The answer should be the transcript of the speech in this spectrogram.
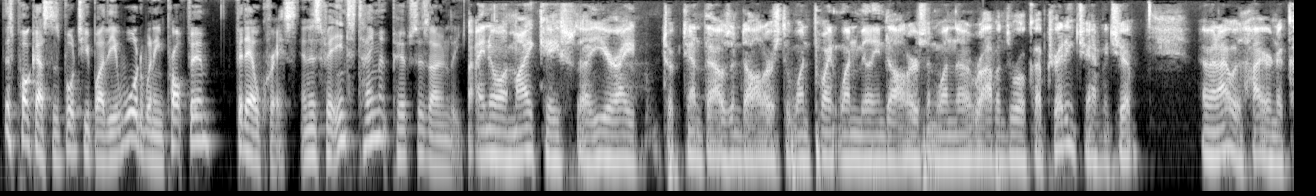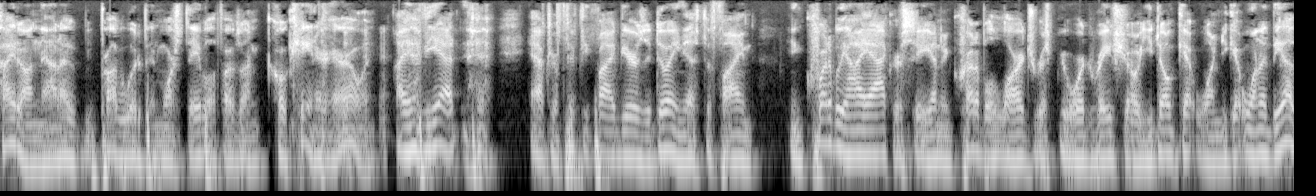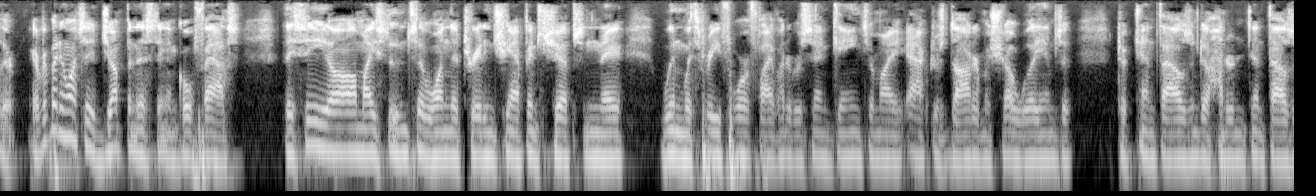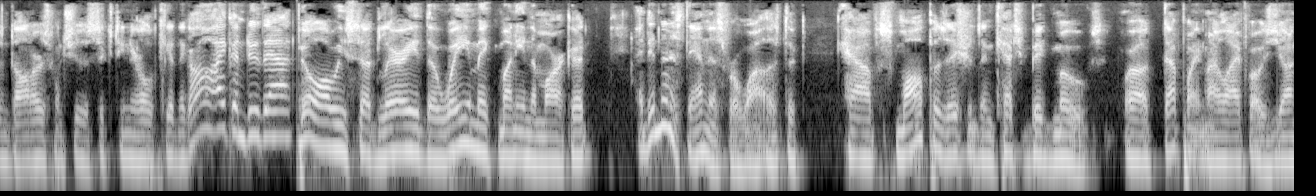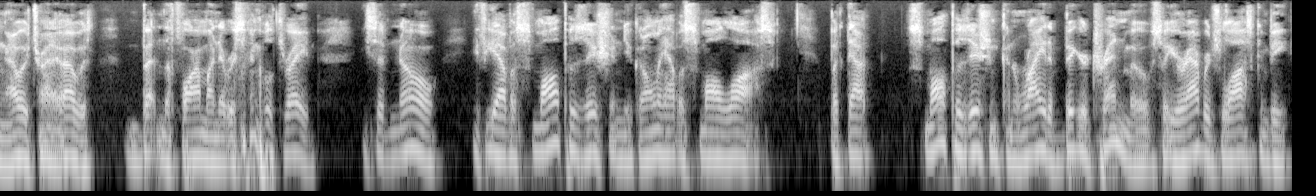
This podcast is brought to you by the award winning prop firm Fidelcrest and is for entertainment purposes only. I know in my case, the year I took $10,000 to $1.1 million and won the Robbins World Cup Trading Championship. I mean, I was higher than a kite on that. I probably would have been more stable if I was on cocaine or heroin. I have yet, after 55 years of doing this, to find incredibly high accuracy and incredible large risk reward ratio. You don't get one, you get one or the other. Everybody wants to jump in this thing and go fast. They see all my students have won the trading championships and they win with three, four, five hundred percent gains. Or my actress daughter, Michelle Williams, that took ten thousand to one hundred and ten thousand dollars when she was a sixteen year old kid. And they go, Oh, I can do that. Bill always said, Larry, the way you make money in the market, I didn't understand this for a while, is to have small positions and catch big moves. Well, at that point in my life, I was young. I was trying to, I was betting the farm on every single trade. He said, no, if you have a small position, you can only have a small loss, but that small position can ride a bigger trend move. So your average loss can be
